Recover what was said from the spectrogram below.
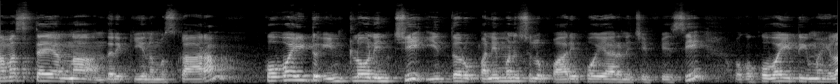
నమస్తే అన్న అందరికీ నమస్కారం. కువైట్ ఇంట్లో నుంచి ఇద్దరు పని మనుషులు పారిపోయారని చెప్పేసి ఒక కువైటీ మహిళ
